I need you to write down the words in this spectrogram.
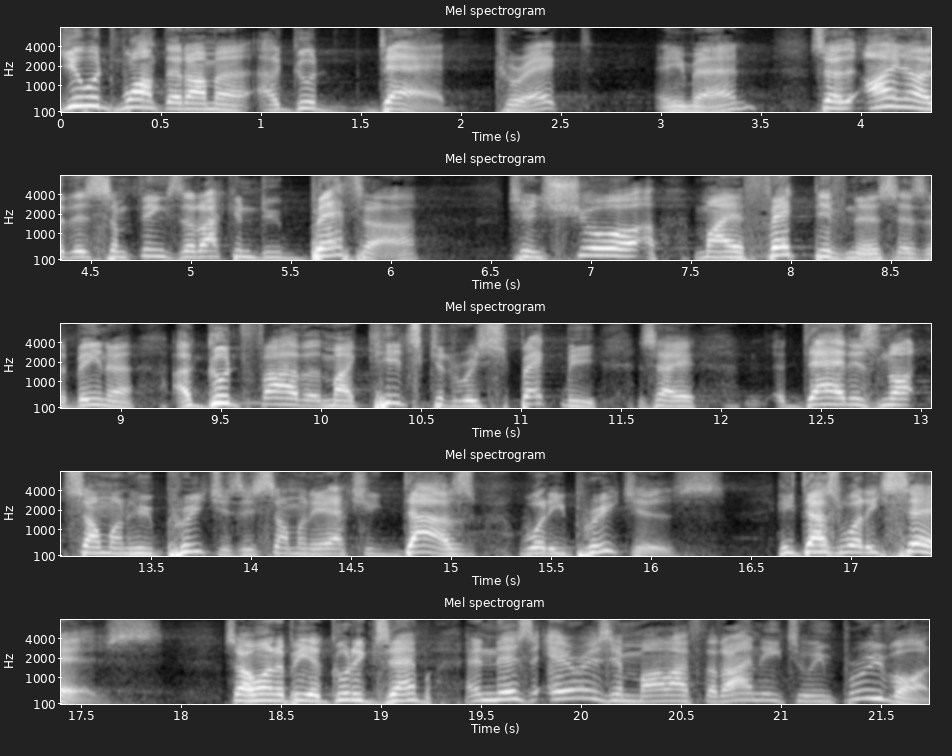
You would want that I'm a, a good dad, correct? Amen. So I know there's some things that I can do better to ensure my effectiveness as being a, a good father. My kids could respect me and say, Dad is not someone who preaches, he's someone who actually does what he preaches. He does what he says. So I want to be a good example. And there's areas in my life that I need to improve on.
